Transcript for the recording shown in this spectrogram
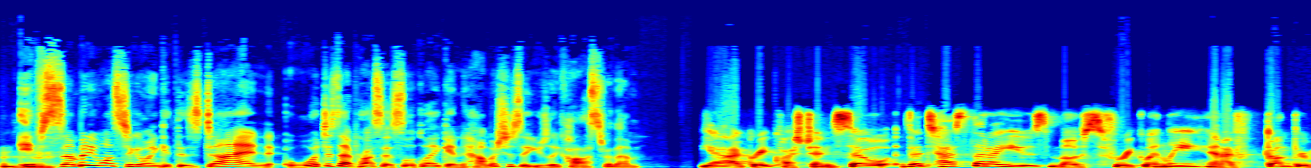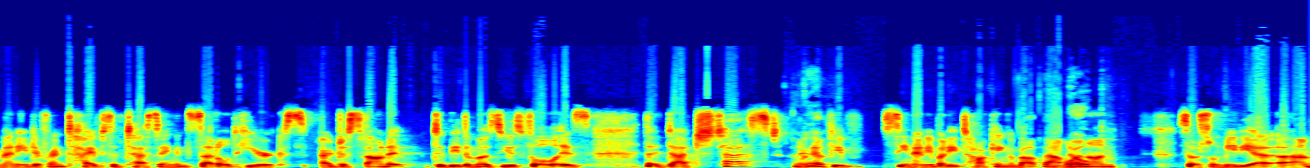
Mm-hmm. If somebody wants to go and get this done, what does that process look like, and how much does it usually cost for them? Yeah, great question. So, the test that I use most frequently, and I've gone through many different types of testing and settled here because I just found it to be the most useful, is the Dutch test. Okay. I don't know if you've seen anybody talking about that nope. one on social media. Um,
